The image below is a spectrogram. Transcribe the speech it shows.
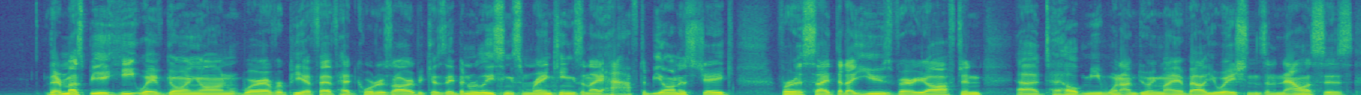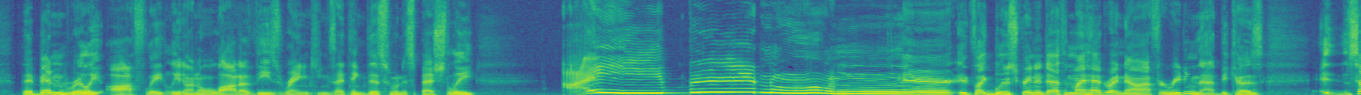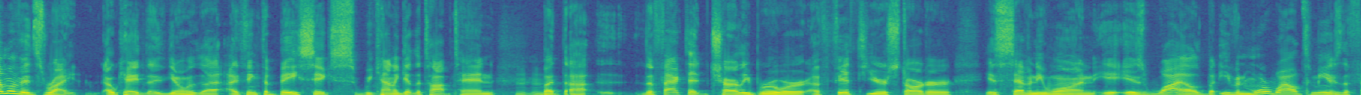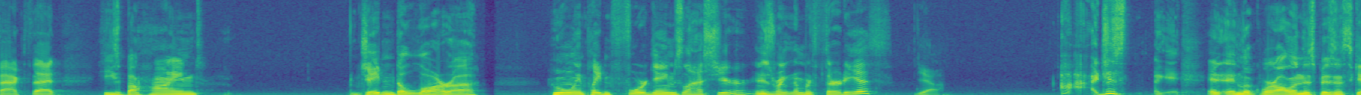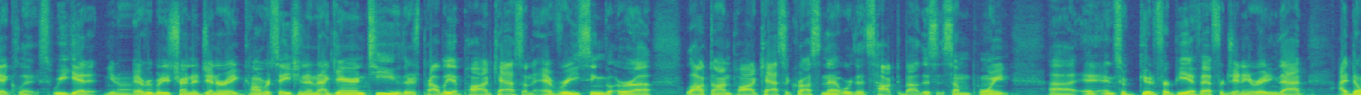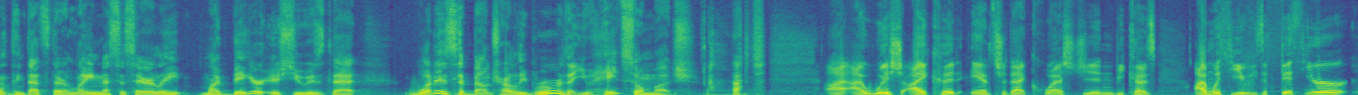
There must be a heat wave going on wherever PFF headquarters are because they've been releasing some rankings. And I have to be honest, Jake, for a site that I use very often uh, to help me when I'm doing my evaluations and analysis, they've been really off lately on a lot of these rankings. I think this one especially. I it's like blue screen of death in my head right now after reading that because it, some of it's right. Okay, the, you know, the, I think the basics we kind of get the top 10 mm-hmm. but the the fact that Charlie Brewer, a fifth year starter, is seventy one is wild. But even more wild to me is the fact that he's behind Jayden de Laura, who only played in four games last year and is ranked number thirtieth. Yeah. I just and, and look, we're all in this business to get clicks. We get it. You know, everybody's trying to generate conversation, and I guarantee you, there's probably a podcast on every single or a locked on podcast across the network that's talked about this at some point. Uh, and, and so, good for PFF for generating that. I don't think that's their lane necessarily. My bigger issue is that what is it about Charlie Brewer that you hate so much? I, I wish I could answer that question because I'm with you. He's a fifth year,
